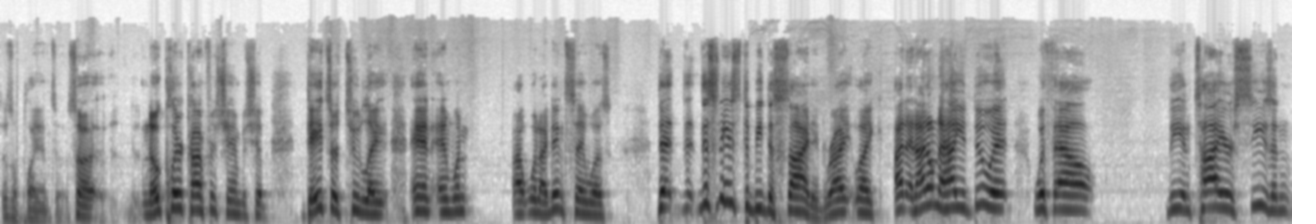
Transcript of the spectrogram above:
this will play into. So no clear conference championship dates are too late, and and when uh, what I didn't say was that th- this needs to be decided, right? Like, I, and I don't know how you do it without the entire season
